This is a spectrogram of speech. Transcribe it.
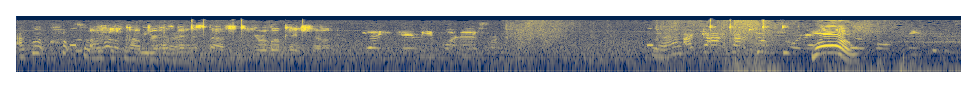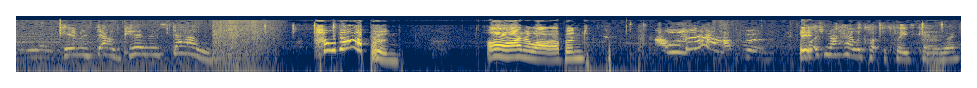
I've got cops A on me for some helicopter has been dispatched to your location. Yeah, Jamie, you put an airstrike. Yeah. I can't, can't jump to an Whoa! airstrike. Kevin's down, Kevin's down. How'd that happen? Oh, I know how it happened. How will that happen? It, What's my helicopter, please, Kevin?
